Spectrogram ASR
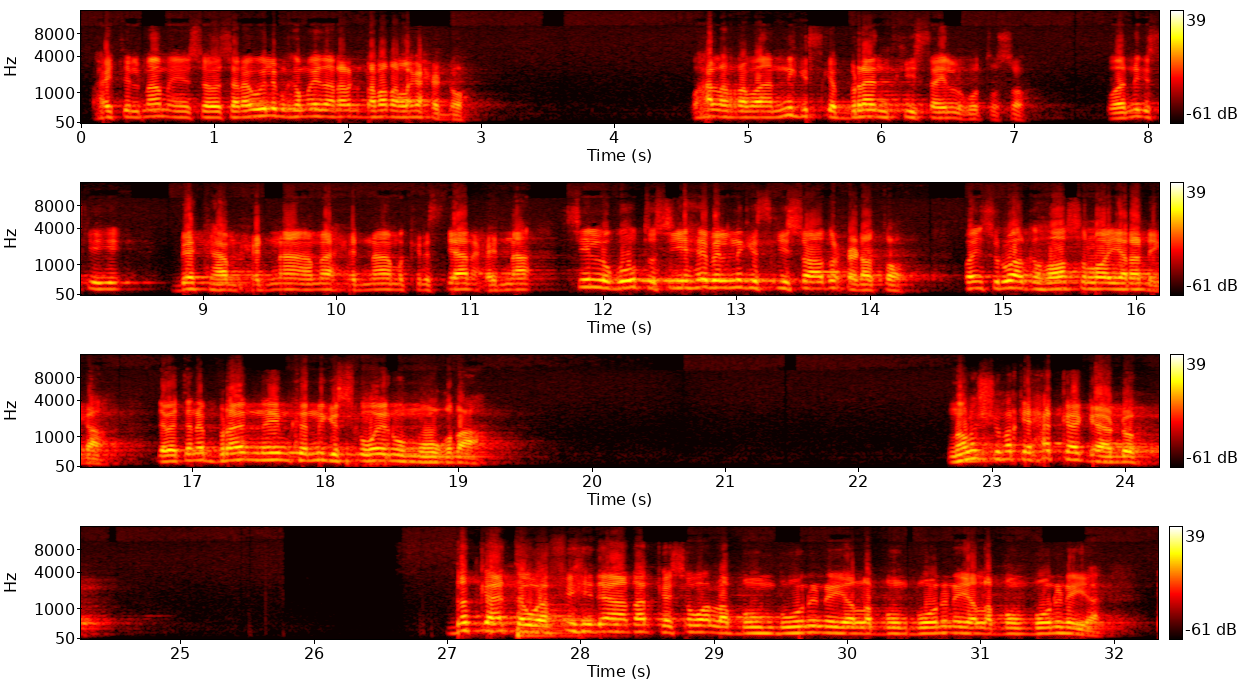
Waxay tilmaamayeen saraawiil imika maydaan arag dabada laga xidho. Waxaa la rabaa nigiska brandkiisa in lagu tuso. Waa nigiskii beckham xidhnaa ama xidhnaa ama christiana xidhnaa. Si laguu tusiyo hebel nigiskiisa aad u xidhato waa in surwaalka hoos loo yaro dhigaa dabeetana brand nameka nigisku waa inuu muuqdaa noloshu markay xadkaa gaadho dadkaa tawaafihida aad arkayso waa la buunbuuninaya la buunbuuninaya la buunbuuninaya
